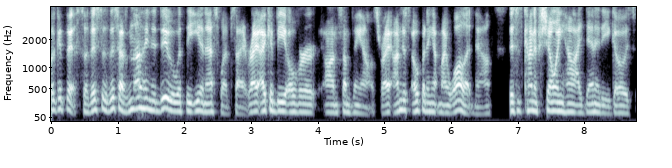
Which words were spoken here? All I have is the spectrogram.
look at this. So this is this has nothing to do with the ENS website, right? I could be over on something else, right? I'm just opening up my wallet now. This is kind of showing how identity goes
